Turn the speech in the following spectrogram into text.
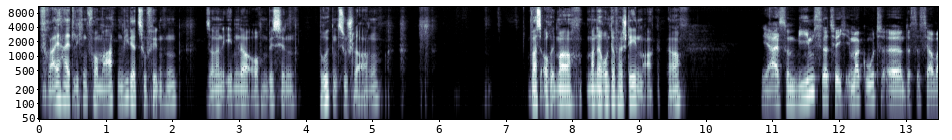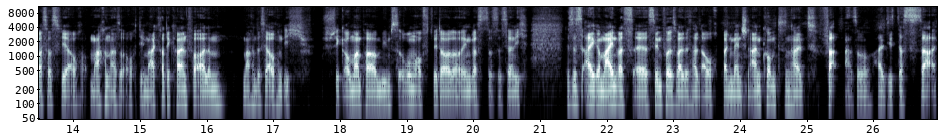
freiheitlichen Formaten wiederzufinden, sondern eben da auch ein bisschen Brücken zu schlagen, was auch immer man darunter verstehen mag. Ja. Ja, also Memes natürlich immer gut. Äh, das ist ja was, was wir auch machen. Also auch die Marktradikalen vor allem machen das ja auch. Und ich schicke auch mal ein paar Memes rum auf Twitter oder irgendwas. Das ist ja nicht, das ist allgemein was äh, Sinnvolles, weil das halt auch bei den Menschen ankommt. Das sind halt, also halt, die, dass da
